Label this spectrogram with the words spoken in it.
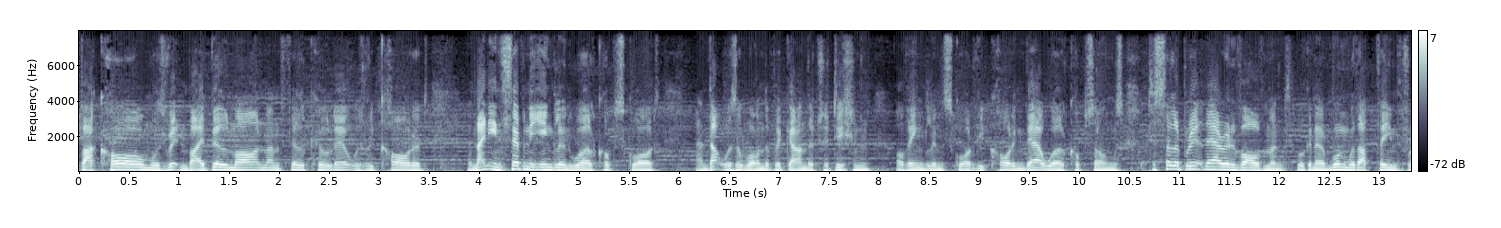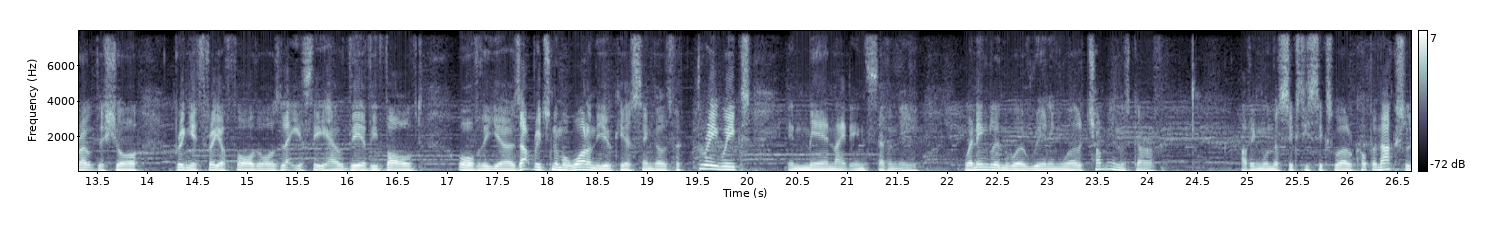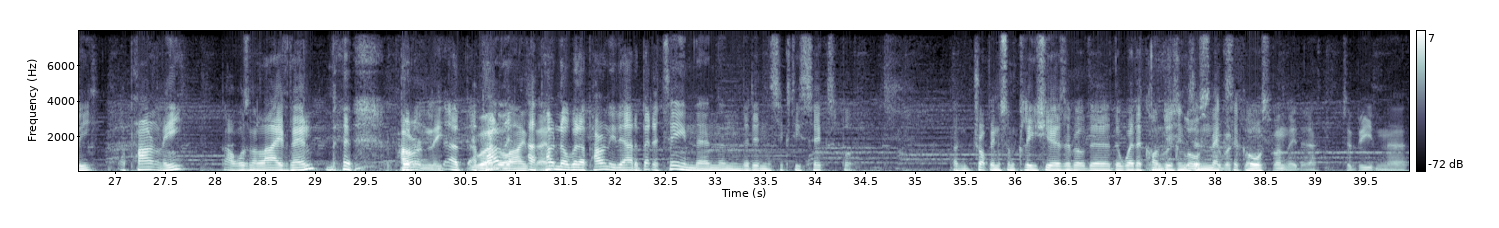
Back Home was written by Bill Martin and Phil Coulter. It was recorded the 1970 England World Cup squad, and that was the one that began the tradition of England squad recording their World Cup songs to celebrate their involvement. We're going to run with that theme throughout the show, bring you three or four of those, let you see how they've evolved over the years. That reached number one on the UK singles for three weeks in May 1970 when England were reigning world champions, Gareth having won the 66 World Cup. And actually, apparently, I wasn't alive then. Apparently, But, uh, you weren't apparently- alive then. No, but apparently they had a better team then than they did in 66. But I'm dropping some cliches about the, the weather conditions close, in They were Mexico. close, weren't they, to, to beating uh,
